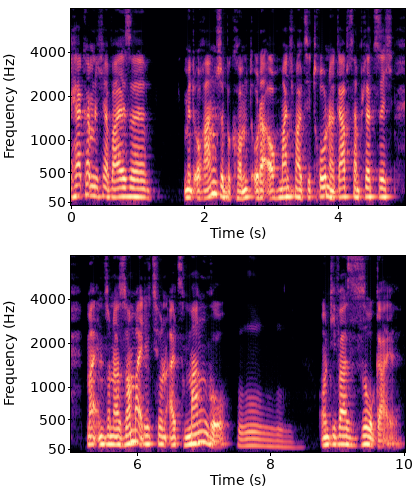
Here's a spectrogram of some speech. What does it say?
herkömmlicherweise mit Orange bekommt oder auch manchmal Zitrone, gab es dann plötzlich mal in so einer Sommeredition als Mango. Mhm. Und die war so geil.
